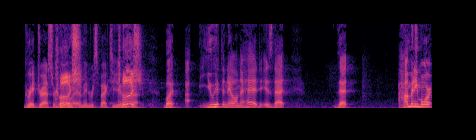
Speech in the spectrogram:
great dresser. By the way. Kush. I mean, respect to you. Kush. Uh, but uh, you hit the nail on the head. Is that that? How many more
